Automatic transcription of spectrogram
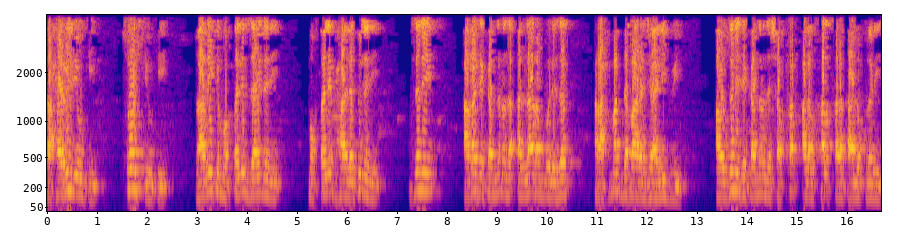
تحریر یو کی سوچ یو کی راغی کې مختلف ځای نه دي مختلف حالتونه دي ځنه هغه چې کمندونو د الله رب العزت رحمت د بار جالب وي او ځنه چې کمندونو د شفقت علی الخلق سره تعلق لري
